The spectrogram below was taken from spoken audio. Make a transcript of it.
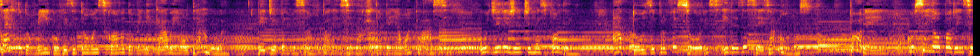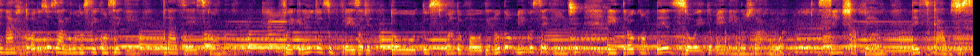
Certo domingo, visitou uma escola dominical em outra rua. Pediu permissão para ensinar também a uma classe. O dirigente respondeu: há 12 professores e 16 alunos. Porém, o Senhor pode ensinar todos os alunos que conseguir trazer à escola. Foi grande a surpresa de todos quando Molde, no domingo seguinte, entrou com 18 meninos da rua, sem chapéu, descalços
